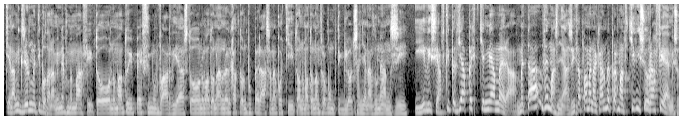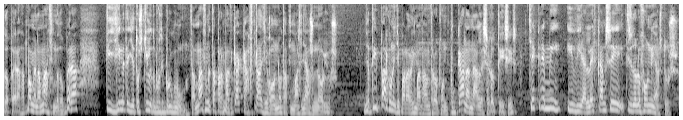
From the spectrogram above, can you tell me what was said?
και να μην ξέρουμε τίποτα, να μην έχουμε μάθει το όνομα του υπεύθυνου βάρδιας, το όνομα των άλλων εργατών που περάσαν από εκεί, το όνομα των ανθρώπων που την κλώτσαν για να δουν αν ζει. Η είδηση αυτή, παιδιά, παίχτηκε μία μέρα. Μετά δεν μας νοιάζει, θα πάμε να κάνουμε πραγματική δισιογραφία εμείς εδώ πέρα. Θα πάμε να μάθουμε εδώ πέρα τι γίνεται για το σκύλο του Πρωθυπουργού. Θα μάθουμε τα πραγματικά καυτά γεγονότα που μας νοιάζουν όλους. Γιατί υπάρχουν και παραδείγματα ανθρώπων που κάναν άλλες ερωτήσεις και κρεμεί η διαλεύκανση της δολοφονίας τους.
